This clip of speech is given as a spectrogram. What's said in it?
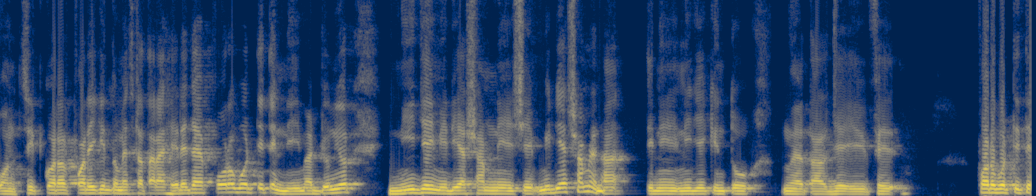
কনসিড করার পরে কিন্তু ম্যাচটা তারা হেরে যায়। পরবর্তীতে নেইমার জুনিয়র নিজেই মিডিয়ার সামনে এসে মিডিয়ার সামনে না, তিনি নিজেই কিন্তু তার যে পরবর্তীতে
